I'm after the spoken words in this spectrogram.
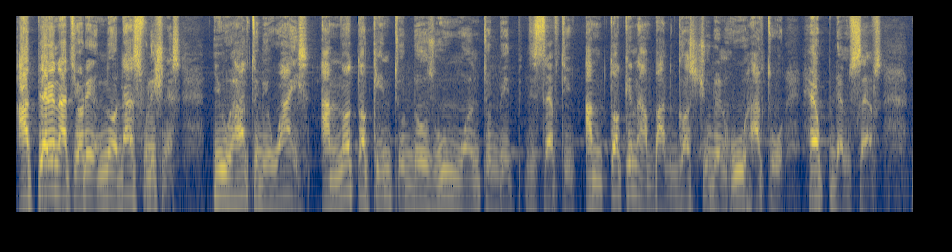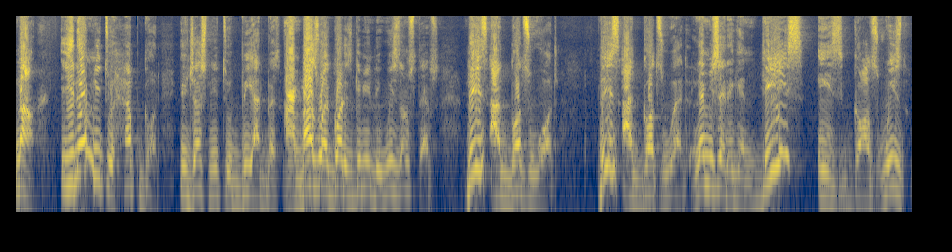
appearing at your age. No, that's foolishness. You have to be wise. I'm not talking to those who want to be deceptive. I'm talking about God's children who have to help themselves. Now, you don't need to help God. You just need to be at best. And that's why God is giving you the wisdom steps. These are God's word. These are God's word. Let me say it again. This is God's wisdom.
